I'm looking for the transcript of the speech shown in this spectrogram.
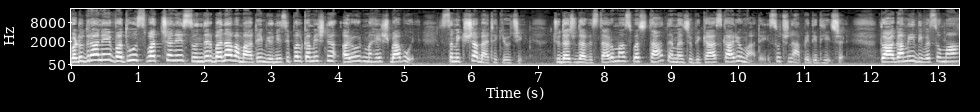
વડોદરાને વધુ સ્વચ્છ અને સુંદર બનાવવા માટે મ્યુનિસિપલ કમિશનર અરુણ મહેશ બાબુએ સમીક્ષા બેઠક યોજી. જુદા જુદા વિસ્તારોમાં સ્વચ્છતા તેમજ વિકાસ કાર્યો માટે સૂચના આપી દીધી છે. તો આગામી દિવસોમાં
